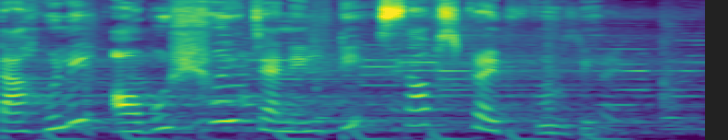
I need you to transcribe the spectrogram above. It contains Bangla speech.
তাহলে অবশ্যই চ্যানেলটি সাবস্ক্রাইব করবে।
